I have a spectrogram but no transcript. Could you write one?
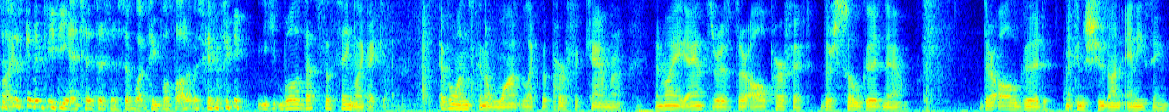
Like- is going to be the antithesis of what people thought it was going to be Well, that's the thing. Like, I everyone's gonna want like the perfect camera, and my answer is they're all perfect. They're so good now. They're all good. You can shoot on anything.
